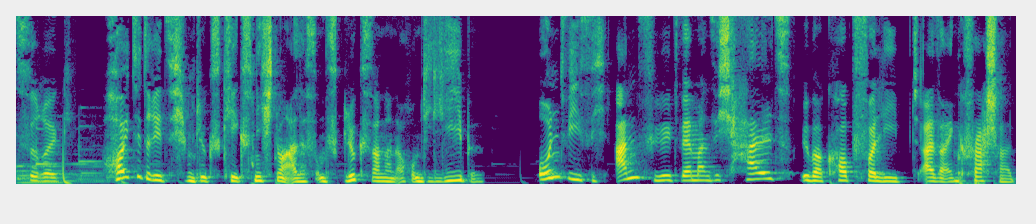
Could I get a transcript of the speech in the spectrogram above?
zurück. Heute dreht sich im Glückskeks nicht nur alles ums Glück, sondern auch um die Liebe. Und wie es sich anfühlt, wenn man sich Hals über Kopf verliebt, also einen Crush hat.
